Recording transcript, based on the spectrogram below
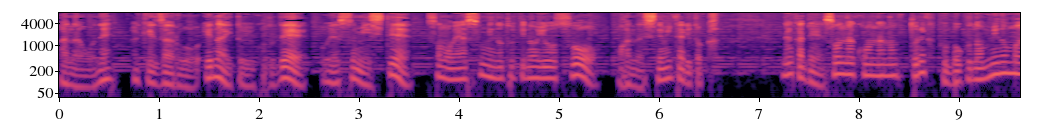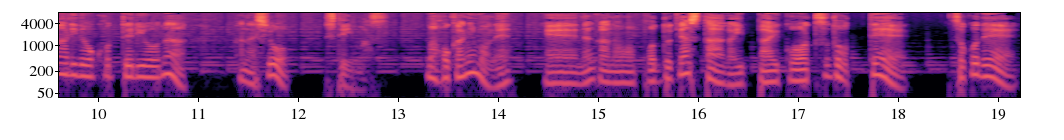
穴をね、開けざるを得ないということで、お休みして、そのお休みの時の様子をお話してみたりとか、なんかね、そんなこんなの、とにかく僕の身の回りで起こっているような話をしています。まあ、他にもね、えー、なんかあの、ポッドキャスターがいっぱいこう集って、そこで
